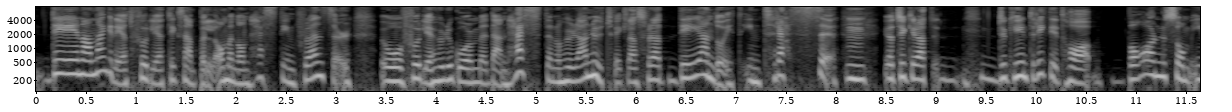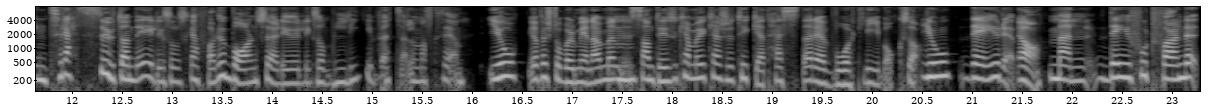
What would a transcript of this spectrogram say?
det är en annan grej att följa till exempel om någon hästinfluencer och följa hur det går med den hästen och hur den utvecklas för att det är ändå ett intresse. Mm. Jag tycker att du kan ju inte riktigt ha barn som intresse utan det är liksom skaffar du barn så är det ju liksom livet eller man ska säga. Jo, jag förstår vad du menar men Mm. samtidigt så kan man ju kanske tycka att hästar är vårt liv också. Jo, det är ju det. Ja. Men det är ju fortfarande,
